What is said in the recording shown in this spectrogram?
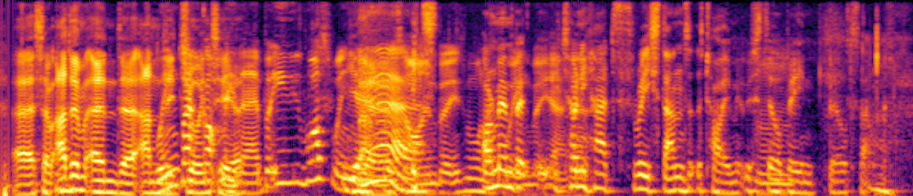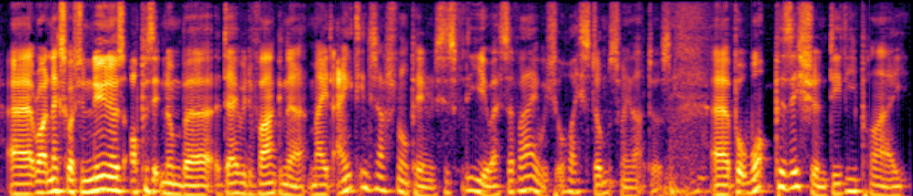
Uh, so Adam and uh, Andy Wing back joined got me there, but he was wing Yeah. back at the It's- time. But he's more I like remember wing, but yeah, it only yeah. had three stands at the time. It was still Mm. being built that way. Uh, right, next question. Nuno's opposite number, David Wagner, made eight international appearances for the US of A, which always stumps me, that does. Uh, but what position did he play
